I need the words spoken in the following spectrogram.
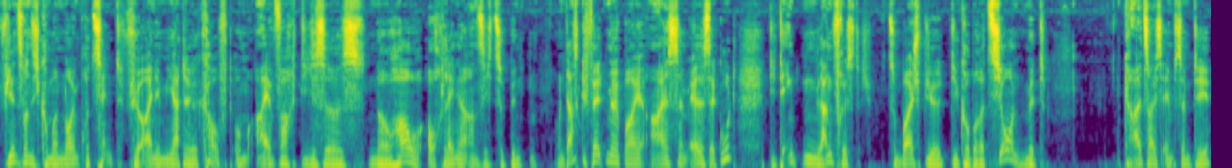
24,9 Prozent für eine Miata gekauft, um einfach dieses Know-how auch länger an sich zu binden. Und das gefällt mir bei ASML sehr gut. Die denken langfristig. Zum Beispiel die Kooperation mit Carl Zeiss MSMT,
